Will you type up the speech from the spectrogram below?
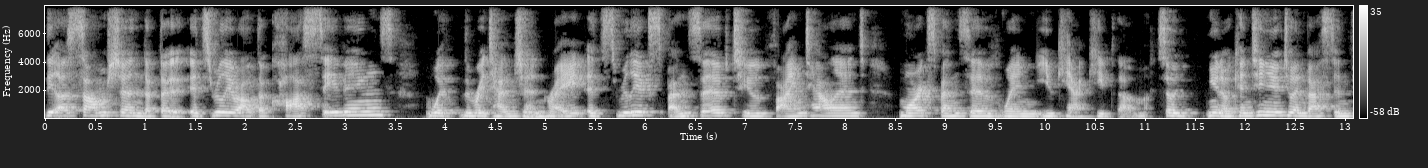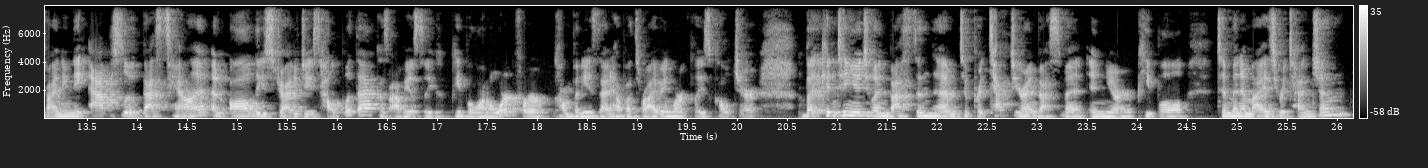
the assumption that the it's really about the cost savings with the retention, right? It's really expensive to find talent more expensive when you can't keep them. So, you know, continue to invest in finding the absolute best talent and all these strategies help with that because obviously people want to work for companies that have a thriving workplace culture. But continue to invest in them to protect your investment in your people to minimize retention.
